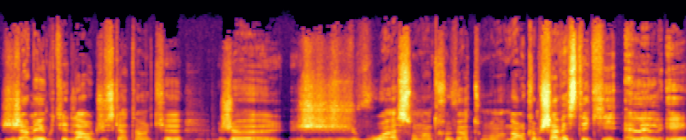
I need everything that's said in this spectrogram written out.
J'ai jamais écouté de Loud jusqu'à temps que je, je vois son entrevue à tout le monde. Non, comme je savais c'était qui LLA,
